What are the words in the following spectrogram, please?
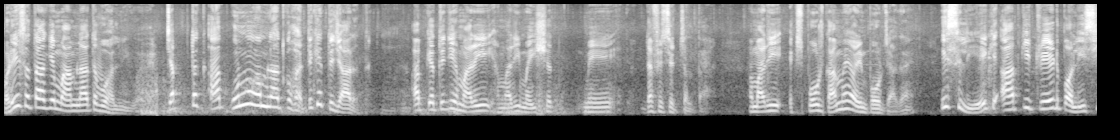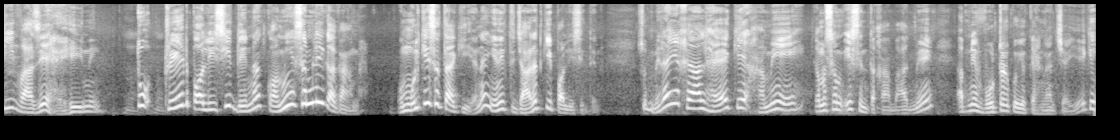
بڑے سطح کے معاملات ہیں وہ حل نہیں ہوئے۔ ہیں جب تک آپ ان معاملات کو حل دیکھیں تجارت۔ آپ کہتے جی ہماری ہماری معیشت میں ڈیفیسٹ چلتا ہے۔ ہماری ایکسپورٹ کم ہے اور امپورٹ زیادہ ہے۔ اس لیے کہ آپ کی ٹریڈ پالیسی واضح ہے ہی نہیں۔ تو ٹریڈ پالیسی دینا قومی اسمبلی کا کام ہے۔ وہ ملکی سطح کی ہے نا یعنی تجارت کی پالیسی دینا۔ سو میرا یہ خیال ہے کہ ہمیں کم از کم اس انتخابات میں اپنے ووٹر کو یہ کہنا چاہیے کہ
